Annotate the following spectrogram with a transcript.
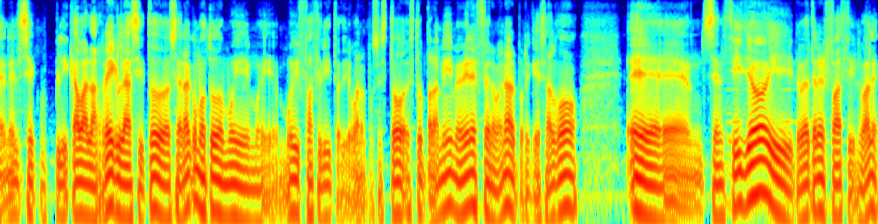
en él se explicaba las reglas y todo. O sea, era como todo muy, muy, muy facilito. Digo, bueno, pues esto, esto para mí me viene fenomenal porque es algo eh, sencillo y lo voy a tener fácil, ¿vale?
